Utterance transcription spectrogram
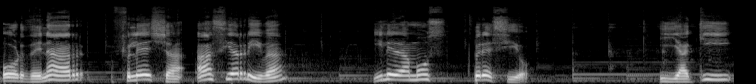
ordenar, flecha hacia arriba, y le damos precio y aquí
